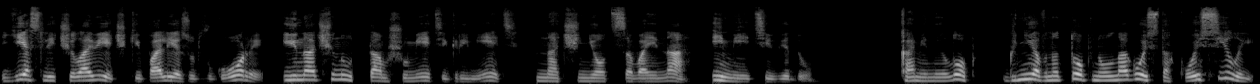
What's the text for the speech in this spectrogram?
Если человечки полезут в горы и начнут там шуметь и греметь, начнется война, имейте в виду. Каменный лоб гневно топнул ногой с такой силой,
